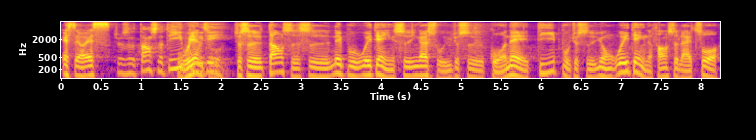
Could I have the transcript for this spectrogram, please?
SLS。就是当时的第一部微电影，就是当时是那部微电影是应该属于就是国内第一部就是用微电影的方式来做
